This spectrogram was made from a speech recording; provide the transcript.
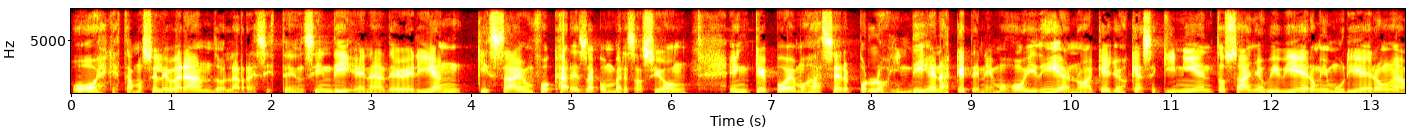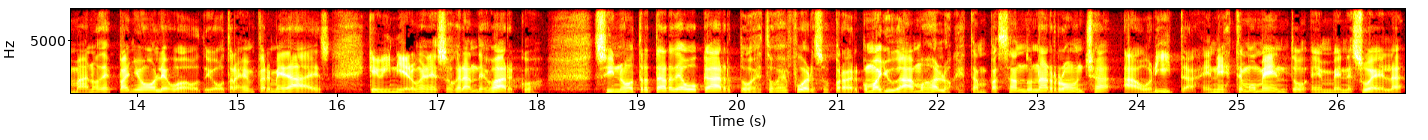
o es que estamos celebrando la resistencia indígena, deberían quizá enfocar esa conversación en qué podemos hacer por los indígenas que tenemos hoy día, no aquellos que hace 500 años vivieron y murieron a manos de españoles o de otras enfermedades que vinieron en esos grandes barcos sino tratar de abocar todos estos esfuerzos para ver cómo ayudamos a los que están pasando una roncha ahorita, en este momento, en Venezuela,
